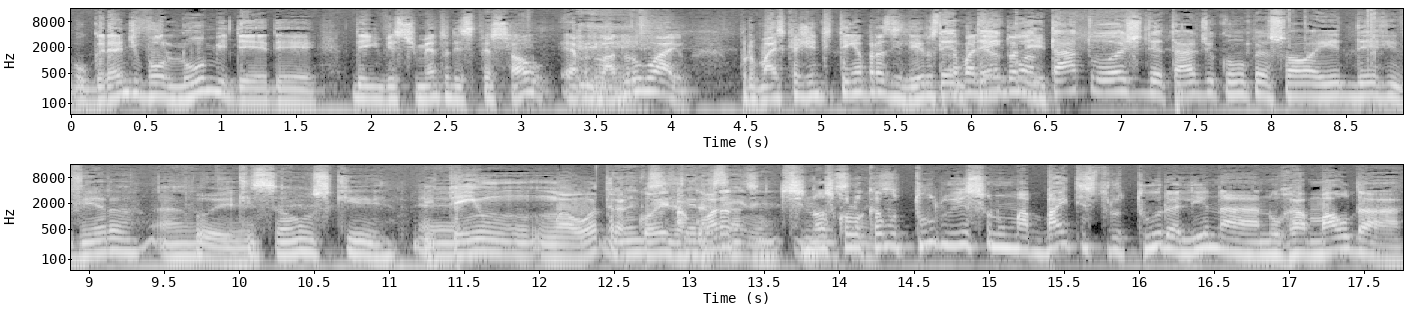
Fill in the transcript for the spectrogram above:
o grande volume de, de, de investimento desse pessoal é pro lado uruguaio. Por mais que a gente tenha brasileiros Tentei trabalhando ali. contato hoje de tarde com o pessoal aí de Rivera, ah, que são os que. E tem um- uma outra coisa Agora, né? se nós colocamos tudo isso numa baita estrutura ali na, no ramal da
